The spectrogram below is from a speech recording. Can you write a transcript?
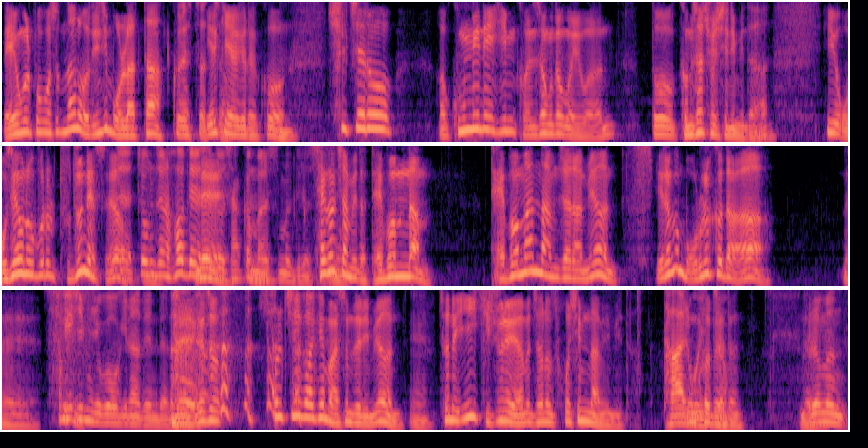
내용을 보고서 나는 어딘지 몰랐다. 그랬었죠. 이렇게 이야기를 했고 음. 실제로 어, 국민의힘 권성동 의원 또 검사 출신입니다. 이 오세훈 후보를 두둔했어요. 네, 좀 전에 허대에서도 네. 잠깐 말씀을 드렸어요. 세 글자입니다. 대범남. 대범한 남자라면 이런 건 모를 거다. 네. 36억이나 된다. 네. 그래서 솔직하게 말씀드리면 예. 저는 이 기준에 의하면 저는 소심남입니다. 다 알고 있죠. 네. 그러면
